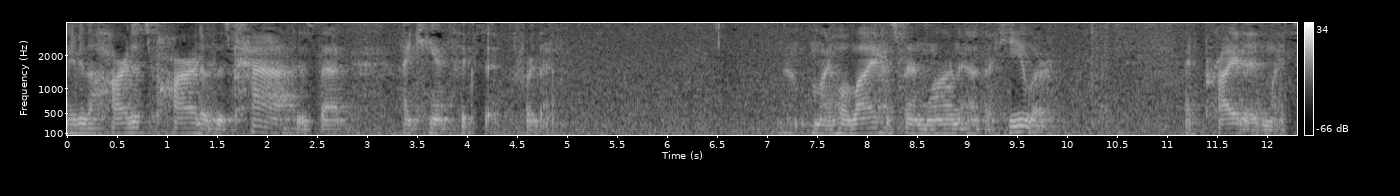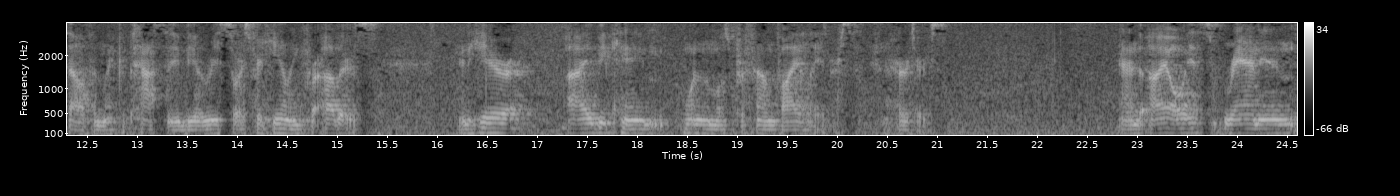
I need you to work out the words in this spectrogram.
Maybe the hardest part of this path is that I can't fix it for them. My whole life has been one as a healer I've prided myself in my capacity to be a resource for healing for others. And here I became one of the most profound violators and hurters. And I always ran in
